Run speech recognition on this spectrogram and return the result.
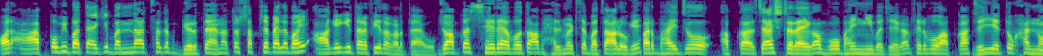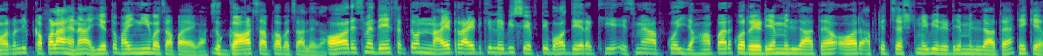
और आपको भी पता है कि बंदा अच्छा जब गिरता है ना तो सबसे पहले भाई आगे की तरफ़ ही रगड़ता है वो। जो आपका सिर है, वो तो आप हेलमेट से बचा लोगे, पर भाई जो आपका चेस्ट रहेगा, वो भाई नहीं बचेगा, फिर वो आपका, जो ये तो नॉर्मली कपड़ा है ना, ये तो भाई नहीं बचा पाएगा, जो गार्ड्स आपका बचा लेगा। और इसमें देख सकते हो नाइट राइड के लिए भी सेफ्टी बहुत दे रखी है, इसमें आपको यहाँ पर रेडियम मिल जाता है, और आपके चेस्ट में भी रेडियम मिल जाता है, ठीक है?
